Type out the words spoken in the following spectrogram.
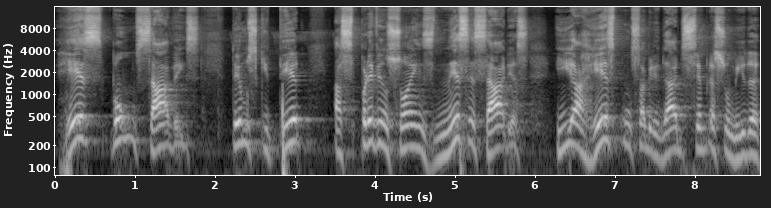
responsáveis, temos que ter as prevenções necessárias e a responsabilidade sempre assumida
